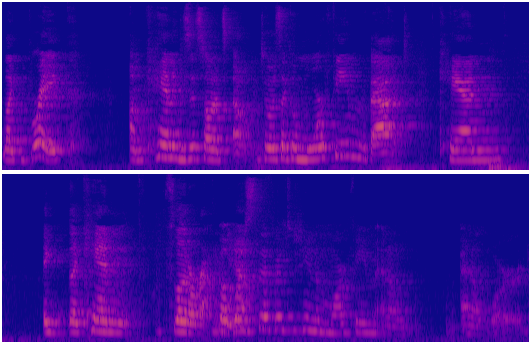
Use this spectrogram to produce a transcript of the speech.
like break um can exist on its own. So it's like a morpheme that can, like can float around. But you know? what's the difference between a morpheme and a and a word?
